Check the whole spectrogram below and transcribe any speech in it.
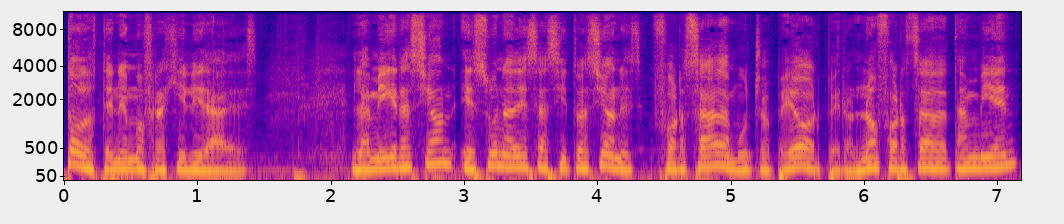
Todos tenemos fragilidades. La migración es una de esas situaciones, forzada mucho peor, pero no forzada también,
